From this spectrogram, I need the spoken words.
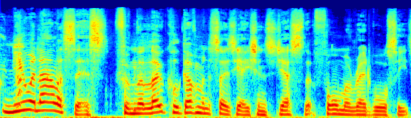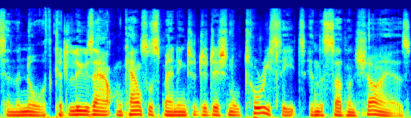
new analysis from the local government association suggests that former red wall seats in the north could lose out on council spending to traditional Tory seats in the southern shires.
